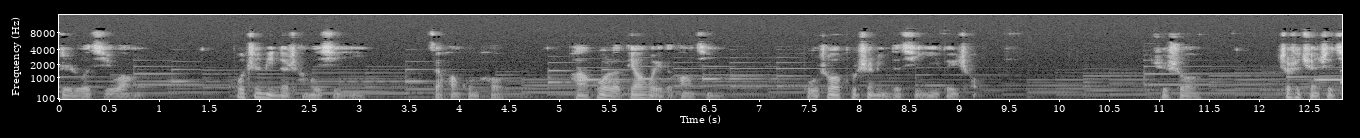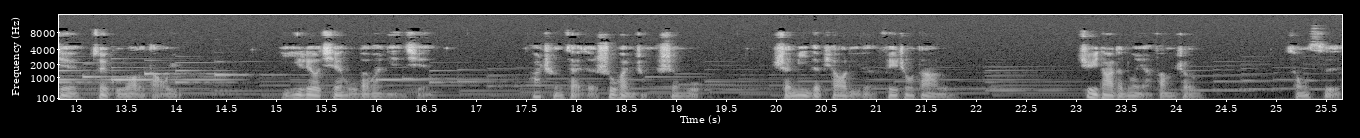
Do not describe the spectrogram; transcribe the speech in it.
日落即亡，不知名的长尾蜥蜴，在黄昏后，爬过了凋萎的花茎，捕捉不知名的奇异飞虫。据说，这是全世界最古老的岛屿，一亿六千五百万年前，它承载着数万种的生物，神秘地飘离了非洲大陆。巨大的诺亚方舟，从此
